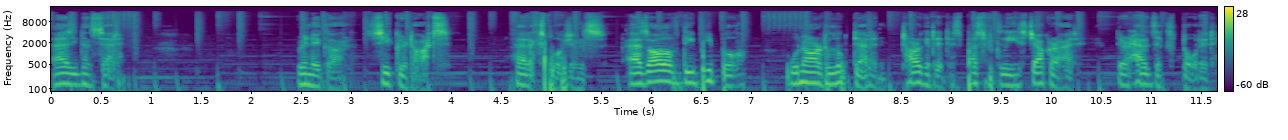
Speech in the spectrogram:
as he then said, Rinnegan, secret arts, head explosions. As all of the people who Naruto looked at and targeted, specifically his chakra their heads exploded.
